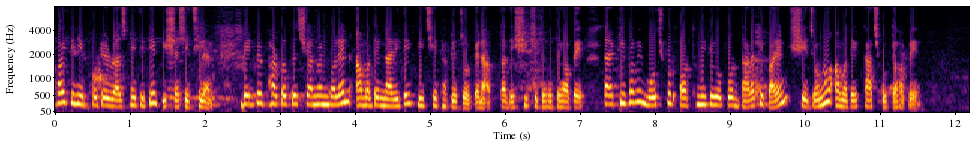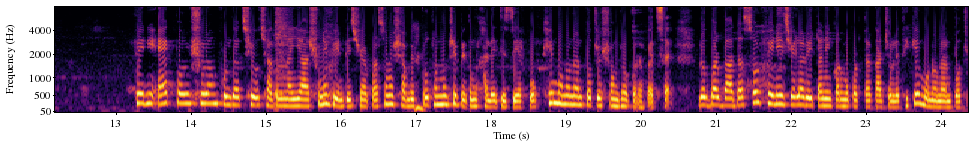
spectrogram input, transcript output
হয় তিনি ভোটের রাজনীতিতে বিশ্বাসী ছিলেন। বিএনপির ভারপ্রাপ্ত চেয়ারম্যান বলেন, আমাদের নারীদের পিছিয়ে থাকলে চলবে না, তাদের শিক্ষিত হতে হবে। তারা কীভাবে মজবুত অর্থনীতির উপর দাঁড়াতে পারেন, সেজন্য আমাদের কাজ করতে হবে। ফেনী এক পরশুরাম, ফুলগাছি ও ছাগলনাইয়া আসনে বিএনপি চেয়ারপারসন ও সাবেক প্রধানমন্ত্রী বেগম খালেদা জিয়ার পক্ষে মনোনয়নপত্র সংগ্রহ করা হয়েছে। রোববার বাদাসর ফেনী জেলা রিটার্নিং কর্মকর্তার কার্যালয় থেকে মনোনয়নপত্র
